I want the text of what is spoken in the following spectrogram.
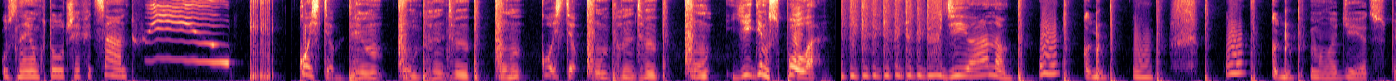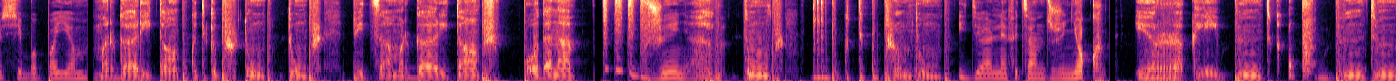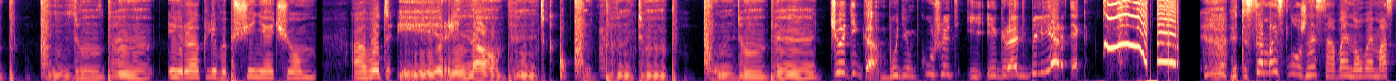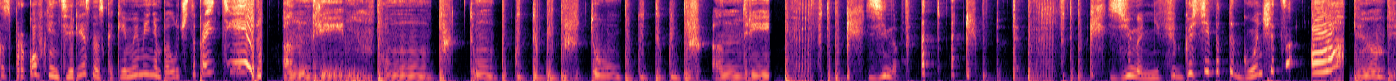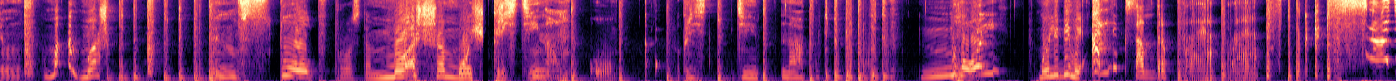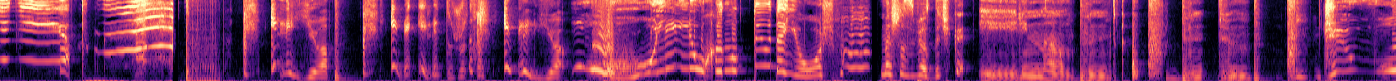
Узнаем, кто лучший официант. Костя. Костя. Едим с пола. Диана. Молодец, спасибо, поем. Маргарита. Пицца Маргарита, подана. Женя. Идеальный официант Женек. Ираклий, Иракли вообще ни о чем. А вот Ирина. Четенько, будем кушать и играть в бильярдик. Это самая сложная, самая новая маска с парковкой. Интересно, с каким именем получится пройти? Андрей. Андрей, Зина. Зина, нифига себе ты гонщица. А? Маша. В столб просто. Маша мощь. Кристина, Кристина. Ноль. Мой любимый Александр. Саня, нет. Или я. Или, или ты же. Или я. Ого, Лилюха, ну ты даешь. Наша звездочка. Ирина, Чего?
